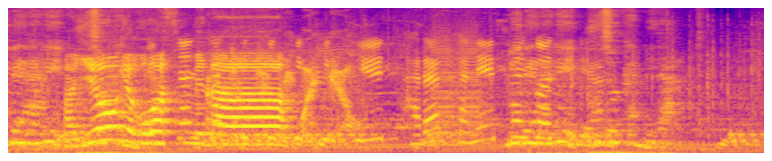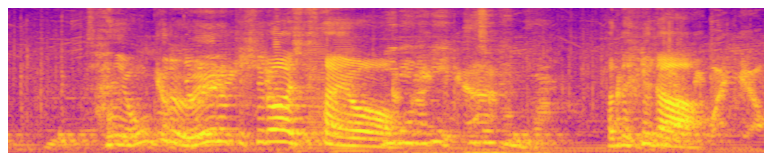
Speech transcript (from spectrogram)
미네랄이 아 이영욱이 고맙습니다. 미네랄이 설거지려. 부족합니다. 아니 홍구를 왜 이렇게 싫어하시나요? 미네랄이 부족합니다. 안 됩니다. 준비 완료.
